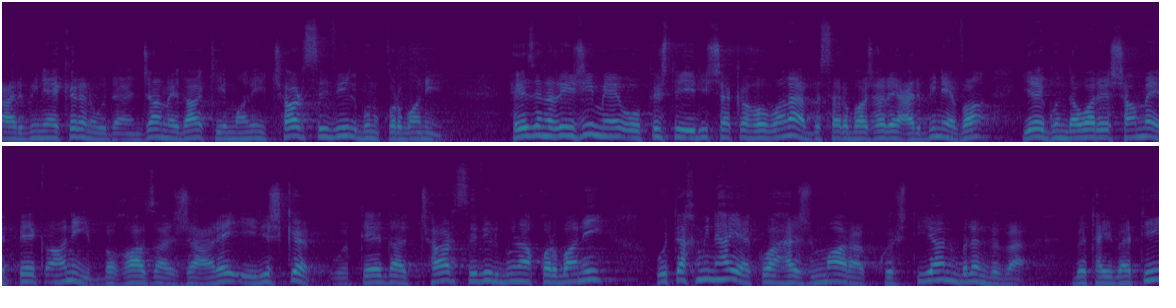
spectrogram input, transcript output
ئاربینەکردن و دە ئەنجامێدا کیمانی چار سیویل بوون قوربانی. هێزن رژیمێ و پشتی ئیریشەکە هۆڤانە بەسەر باژارێ ئەربینێڤ یە گوندەوارێ شامە پێکانی بغازە ژعرە ئیریش کرد و تێدا چار سیویل بوونە قوربانی و تخمین هەیە کۆ هەژمارە کوشتیان بلند ببە بە تایبەتی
